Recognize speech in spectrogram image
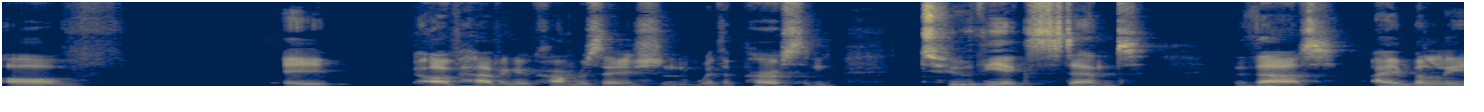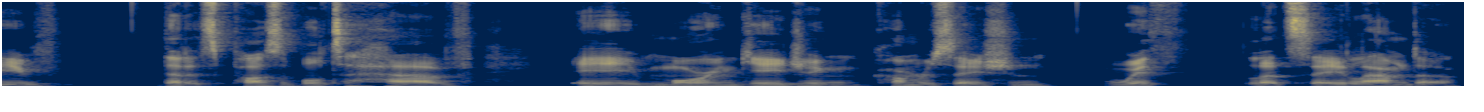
of a of having a conversation with a person to the extent that I believe that it's possible to have a more engaging conversation with, let's say, LaMDA,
